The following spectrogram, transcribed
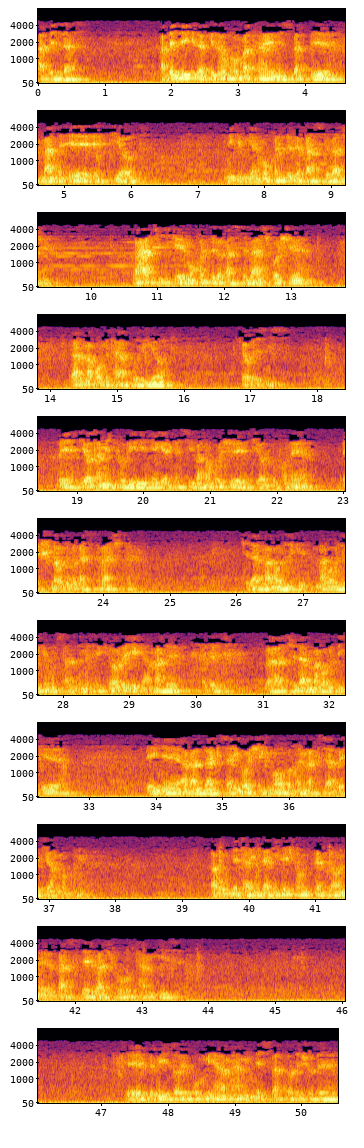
ادله است که در کتاب ها مطرح نسبت به منع احتیاط. اینی که میگن مخل به قصد وجه. و هر چیزی که مخل به قصد وجه باشه در مقام تعبدیات جایز نیست. و احتیاط هم اینطوریه یعنی اگر کسی بنا باشه احتیاط بکنه اخلال به قصد وجه داره. چه در مواردی که, مواردی که مستلزم تکرار یک عمل و چه در مواردی که بین اقل و اکثری باشه که ما بخوایم اکثر رو اتیان بکنیم. و عمده ترین دلیلشون فقدان قصد وجه و تمییز که به میزای قومی هم همین نسبت داده شده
